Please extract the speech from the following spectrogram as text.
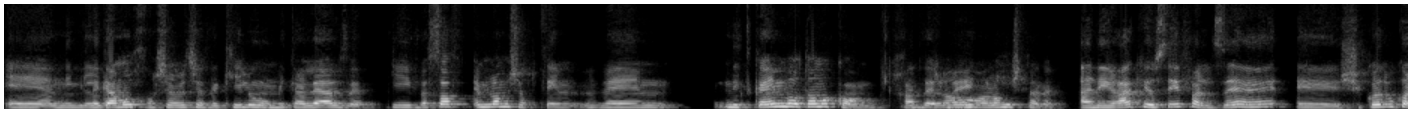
אה, אני לגמרי חושבת שזה כאילו מתעלה על זה כי בסוף הם לא משפצים והם נתקעים באותו מקום, זה לא, לא משתנה. אני רק אוסיף על זה אה, שקודם כל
